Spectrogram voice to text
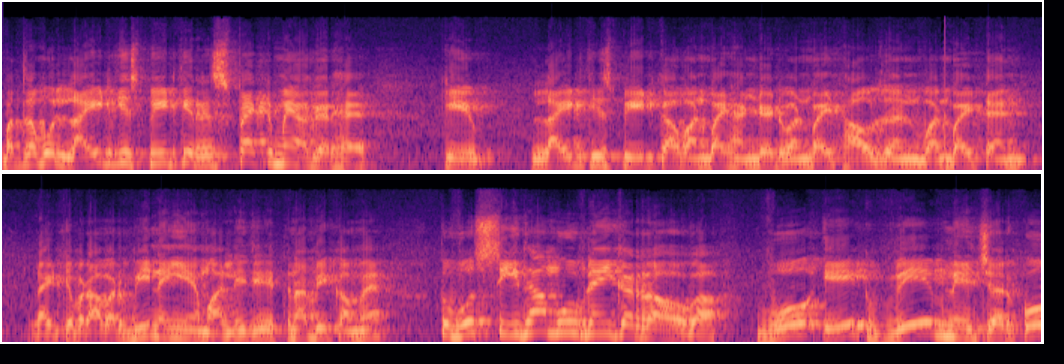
मतलब वो लाइट की स्पीड के रिस्पेक्ट में अगर है कि लाइट की स्पीड का one by hundred one by thousand one by ten light के बराबर भी नहीं है, मान लीजिए, इतना भी कम है तो वो सीधा मूव नहीं कर रहा होगा। वो एक वेव नेचर को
